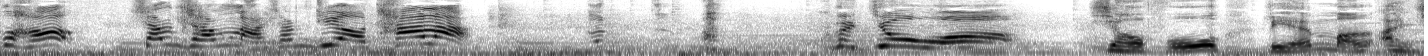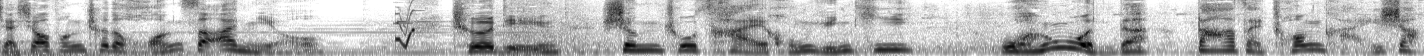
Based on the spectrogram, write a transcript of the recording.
不好，商场马上就要塌了！啊啊！快救我！小福连忙按下消防车的黄色按钮，车顶升出彩虹云梯，稳稳地搭在窗台上。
